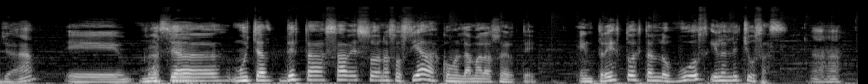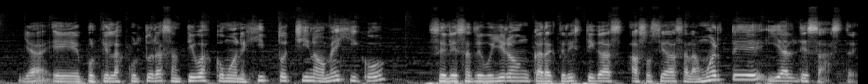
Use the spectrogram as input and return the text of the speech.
Ya. Eh, muchas, muchas de estas aves son asociadas con la mala suerte. Entre estos están los búhos y las lechuzas. Ajá. ¿ya? Eh, porque en las culturas antiguas como en Egipto, China o México se les atribuyeron características asociadas a la muerte y al desastre.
